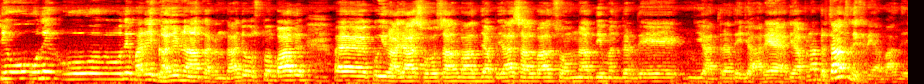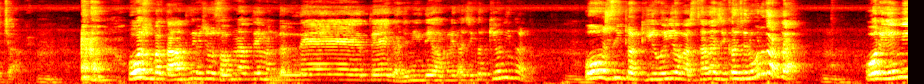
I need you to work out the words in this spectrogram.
ਤੇ ਉਹ ਉਹਦੇ ਉਹ- ਉਹਦੇ ਬਾਰੇ ਗੱਲ ਨਾ ਕਰਨ ਦਾ ਜੋ ਉਸ ਤੋਂ ਬਾਅਦ ਅਹ, ਕੋਈ ਰਾਜਾ 100 ਸਾਲ ਬਾਅਦ ਜਾਂ 50 ਸਾਲ ਬਾਅਦ ਸੋਮਨਾਥ ਦੇ ਮੰਦਿਰ ਦੇ ਯਾਤਰਾ ਤੇ ਜਾ ਰਿਹਾ ਹੈ ਤੇ ਆਪਣਾ ਬਿਰਤਾਂਤ ਲਿਖ ਰਿਹਾ ਬਾਅਦ ਵਿੱਚ ਆ ਕੇ। ਉਸ ਬਰਤਾਂਤ ਦੇ ਵਿੱਚ ਉਹ ਸੋਮਨਾਥ ਦੇ ਮੰਦਿਰ ਦੇ ਤੇ ਗਜਨੀ ਦੇ ਹਮਲੇ ਦਾ ਜ਼ਿਕਰ ਕਿਉਂ ਨਹੀਂ ਕਰਦਾ? ਉਹ ਉਸ ਦੀ ਟੱਠੀ ਹੋਈ ਅਵਸਥਾ ਦਾ ਜ਼ਿਕਰ ਜ਼ਰੂਰ ਕਰਦਾ ਹੈ। ਔਰ ਇਹ ਵੀ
